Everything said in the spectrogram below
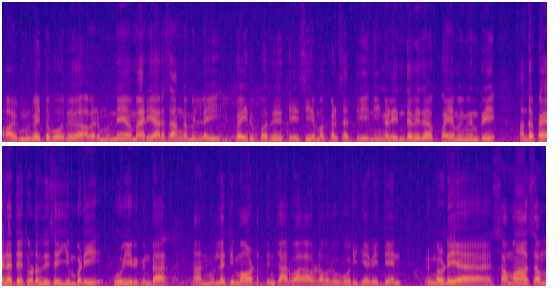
அவர் முன்வைத்த போது அவர் முன்னைய மாதிரி அரசாங்கம் இல்லை இப்போ இருப்பது தேசிய மக்கள் சக்தி. நீங்கள் எந்தவித பயமுமின்றி அந்த பயணத்தை தொடர்ந்து செய்யும்படி கூறியிருக்கின்றார். நான் முல்லைத்தீவு மாவட்டத்தின் சார்பாக அவரிடம் ஒரு கோரிக்கை வைத்தேன். எங்களுடைய சமாசம்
